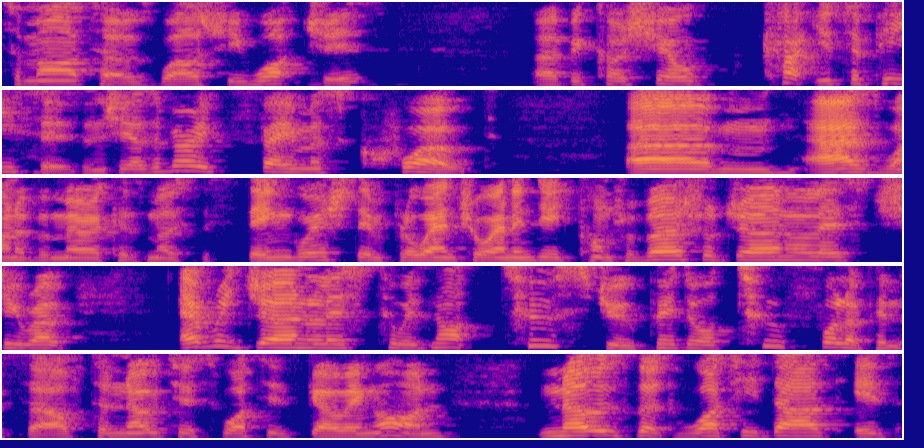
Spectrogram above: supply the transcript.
tomatoes while she watches, uh, because she'll cut you to pieces. And she has a very famous quote. Um, as one of America's most distinguished, influential, and indeed controversial journalists, she wrote, Every journalist who is not too stupid or too full of himself to notice what is going on knows that what he does is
